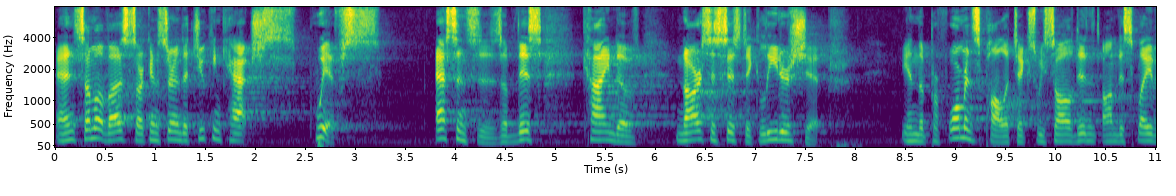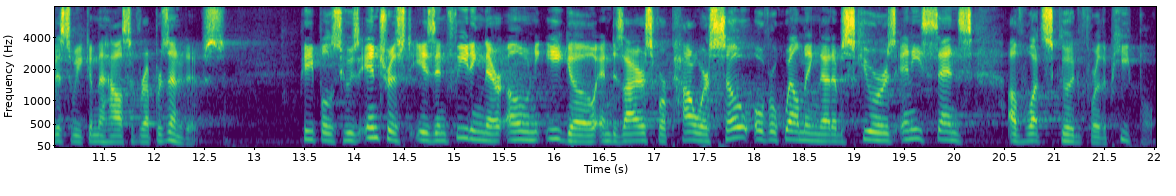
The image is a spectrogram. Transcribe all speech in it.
And some of us are concerned that you can catch whiffs, essences of this kind of narcissistic leadership in the performance politics we saw on display this week in the House of Representatives. Peoples whose interest is in feeding their own ego and desires for power so overwhelming that obscures any sense of what's good for the people.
